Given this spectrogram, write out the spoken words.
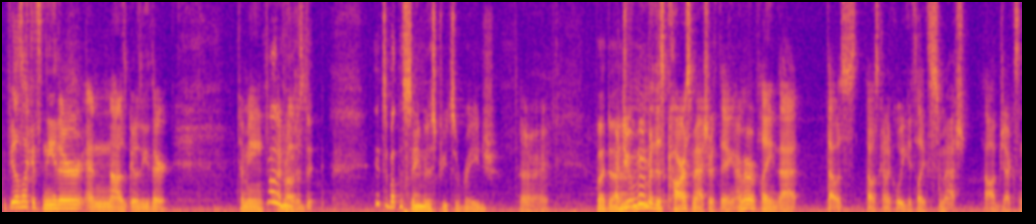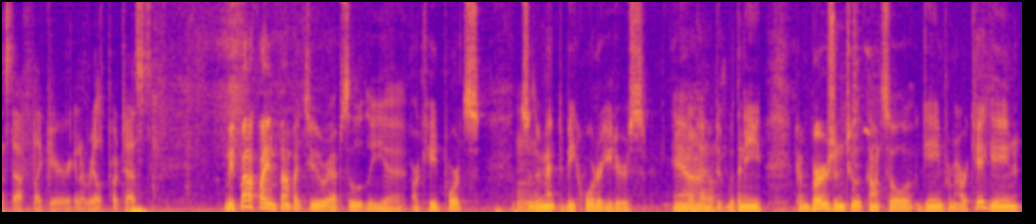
it feels like it's neither and not as good as either. To me, I don't know. just It's about the same as Streets of Rage. all right. But uh, I do mean- remember this car smasher thing. I remember playing that. That was that was kind of cool. You get to like smash objects and stuff, like you're in a real protest. I mean, Final Fight and Final Fight 2 are absolutely uh, arcade ports, so they're meant to be quarter eaters. And Okay. with any conversion to a console game from an arcade game,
